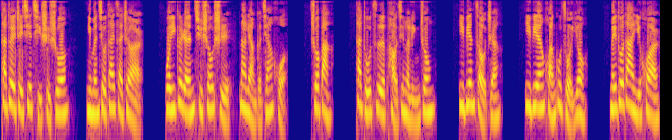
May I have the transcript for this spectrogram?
他对这些骑士说：“你们就待在这儿，我一个人去收拾那两个家伙。”说罢，他独自跑进了林中，一边走着，一边环顾左右。没多大一会儿，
